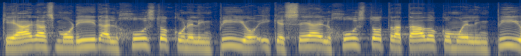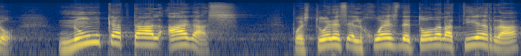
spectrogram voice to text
que hagas morir al justo con el impío y que sea el justo tratado como el impío. Nunca tal hagas, pues tú eres el juez de toda la tierra,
